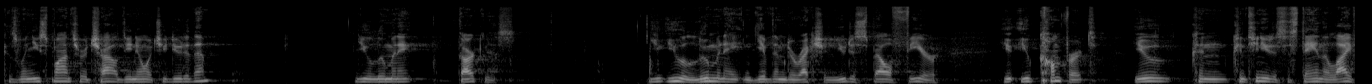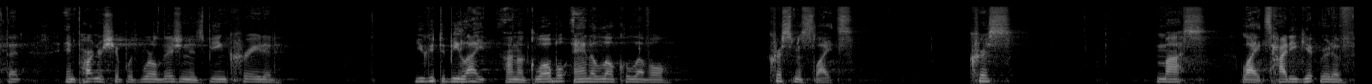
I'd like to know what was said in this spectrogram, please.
Because when you sponsor a child, do you know what you do to them? You illuminate darkness. You, you illuminate and give them direction. You dispel fear. You, you comfort. You can continue to sustain the life that, in partnership with World Vision, is being created. You get to be light on a global and a local level. Christmas lights. Christmas lights. How do you get rid of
